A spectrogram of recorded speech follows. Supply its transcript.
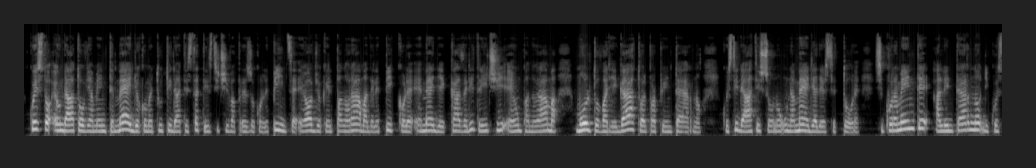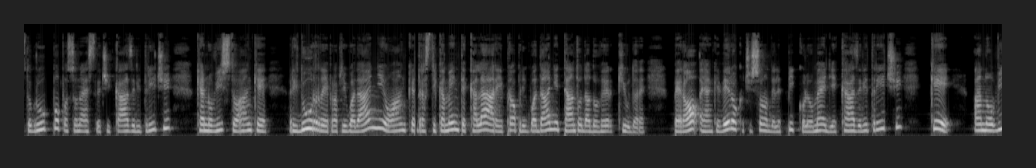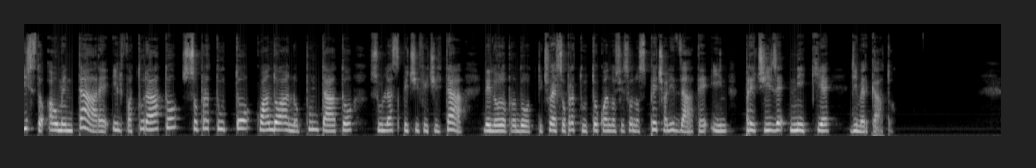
Questo è un dato ovviamente medio, come tutti i dati statistici va preso con le pinze. È ovvio che il panorama delle piccole e medie case editrici è un panorama molto variegato al proprio interno. Questi dati sono una media del settore. Sicuramente all'interno di questo gruppo possono esserci case editrici che hanno visto anche ridurre i propri guadagni o anche drasticamente calare i propri guadagni tanto da dover chiudere. Però è anche vero che ci sono delle piccole o medie case editrici che hanno visto aumentare il fatturato soprattutto quando hanno puntato sulla specificità dei loro prodotti, cioè soprattutto quando si sono specializzate in precise nicchie di mercato.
